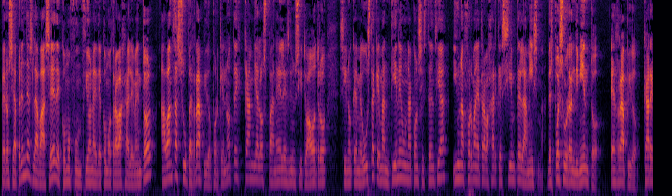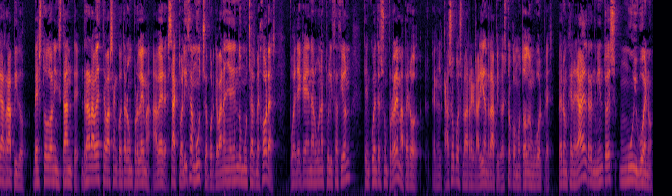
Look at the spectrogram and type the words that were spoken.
pero si aprendes la base de cómo funciona y de cómo trabaja Elementor, avanzas súper rápido, porque no te cambia los paneles de un sitio a otro, sino que me gusta que mantiene una consistencia y una forma de trabajar que es siempre la misma. Después su rendimiento es rápido, carga rápido, ves todo al instante, rara vez te vas a encontrar un problema. A ver, se actualiza mucho porque van añadiendo muchas mejoras. Puede que en alguna actualización te encuentres un problema, pero en el caso pues lo arreglarían rápido, esto como todo en WordPress. Pero en general el rendimiento es muy bueno.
